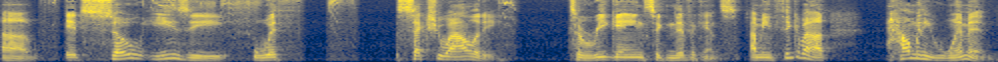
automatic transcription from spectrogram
um, it's so easy with sexuality to regain significance. I mean, think about how many women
